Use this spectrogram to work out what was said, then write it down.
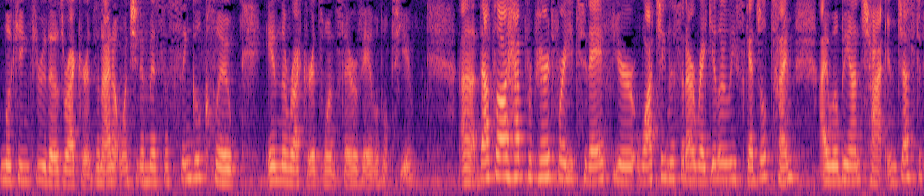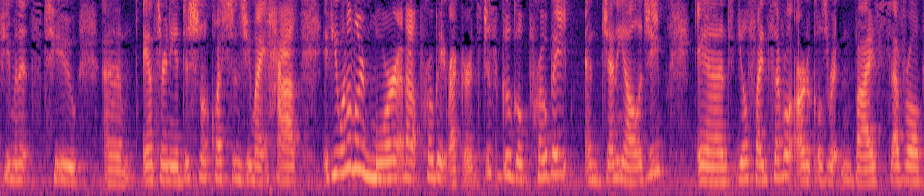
looking through those records. And I don't want you to miss a single clue in the records once they're available to you. Uh, that's all I have prepared for you today. If you're watching this at our regularly scheduled time, I will be on chat in just a few minutes to um, answer any additional questions you might have. If you want to learn more about probate records, just Google probate and genealogy, and you'll find several articles written by several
